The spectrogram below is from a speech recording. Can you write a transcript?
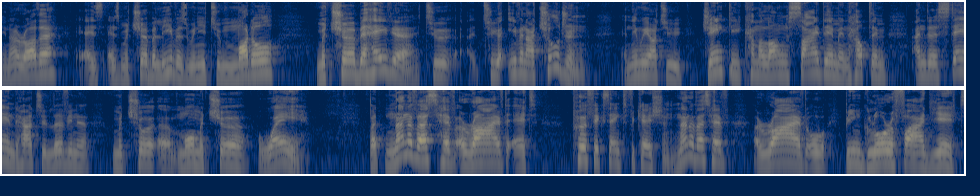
You know, rather, as, as mature believers, we need to model mature behavior to, to even our children. And then we are to gently come alongside them and help them understand how to live in a mature, a more mature way. But none of us have arrived at perfect sanctification. None of us have arrived or been glorified yet.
